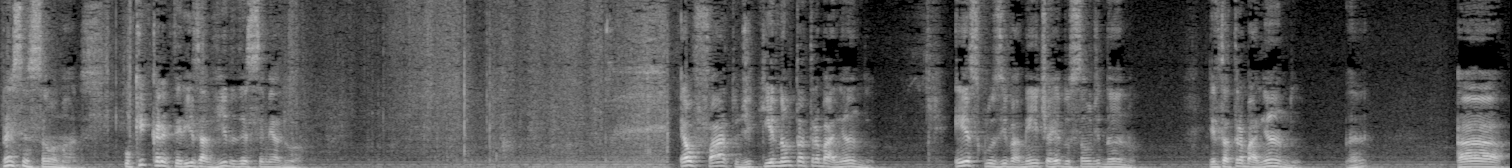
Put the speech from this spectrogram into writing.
Presta atenção, amados. O que caracteriza a vida desse semeador? É o fato de que ele não está trabalhando exclusivamente a redução de dano. Ele está trabalhando né, a,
